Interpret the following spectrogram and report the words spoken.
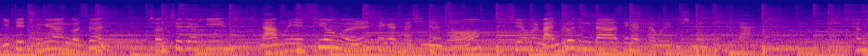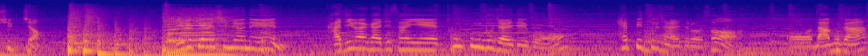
이때 중요한 것은 전체적인 나무의 수영을 생각하시면서 수영을 만들어준다 생각하고 해주시면 됩니다. 참 쉽죠? 이렇게 하시면은 가지와 가지 사이에 통풍도 잘 되고 햇빛도 잘 들어서 어, 나무가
